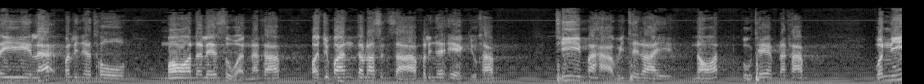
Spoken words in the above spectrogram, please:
ตรีและปริญญาโทมอนเรศวรนะครับ ปัจจุบันกำลังศึกษาปริญญาเอกอยู่ครับ ที่มหาวิทยาลัยนอร์ทกรุงเทพนะครับ วันนี้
